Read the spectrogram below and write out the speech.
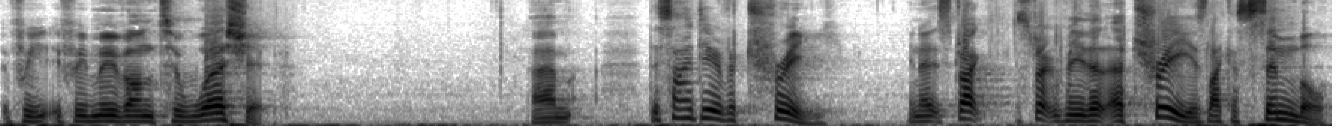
if, we, if we move on to worship, um, this idea of a tree, you know, it struck, struck me that a tree is like a symbol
